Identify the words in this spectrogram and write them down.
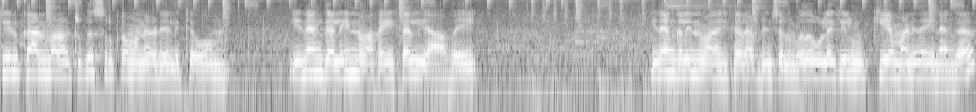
கீழ்காண்பனவற்றுக்கு சுருக்கமான விடையளிக்கவும் இனங்களின் வகைகள் யாவை? இனங்களின் வகைகள் அப்படின்னு சொல்லும்போது உலகில் முக்கிய மனித இனங்கள்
